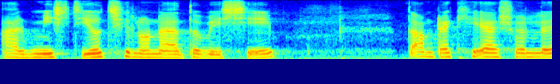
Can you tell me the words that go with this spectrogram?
আর মিষ্টিও ছিল না এত বেশি। তো আমটা খেয়ে আসলে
